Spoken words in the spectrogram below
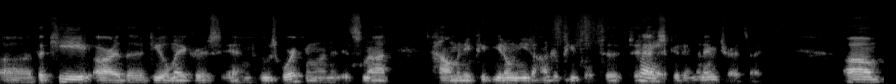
uh, the key are the deal makers and who's working on it. It's not how many people. You don't need 100 people to, to Right. execute M&A transactions. Um,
